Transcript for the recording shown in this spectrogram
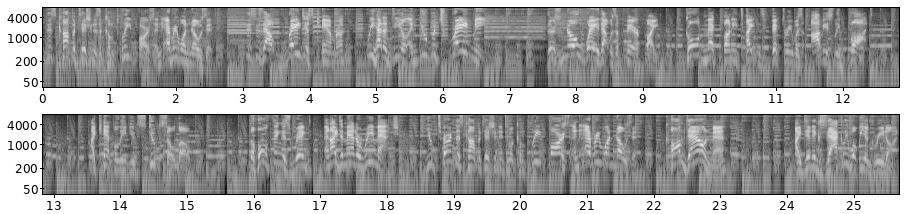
This competition is a complete farce, and everyone knows it. This is outrageous, camera! We had a deal and you betrayed me! There's no way that was a fair fight. Gold Mech Bunny Titan's victory was obviously bought. I can't believe you'd stoop so low. The whole thing is rigged, and I demand a rematch. You've turned this competition into a complete farce, and everyone knows it. Calm down, man. I did exactly what we agreed on.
